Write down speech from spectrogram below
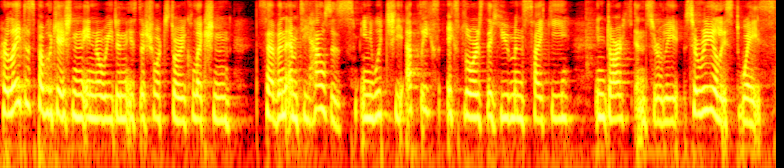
Her latest publication in Norwegian is the short story collection Seven Empty Houses, in which she aptly explores the human psyche in dark and surrealist ways.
